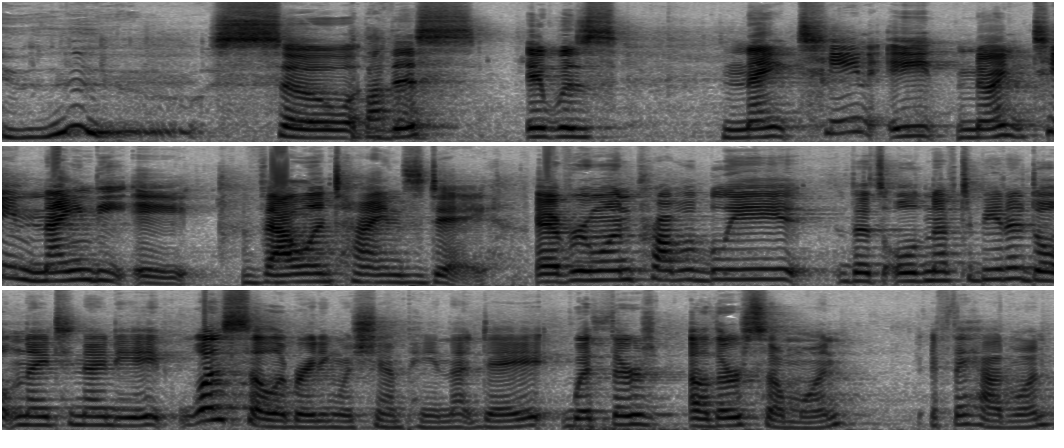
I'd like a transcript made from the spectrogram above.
Ooh. So this it was 198 1998 Valentine's Day. Everyone probably that's old enough to be an adult in 1998 was celebrating with champagne that day with their other someone if they had one.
